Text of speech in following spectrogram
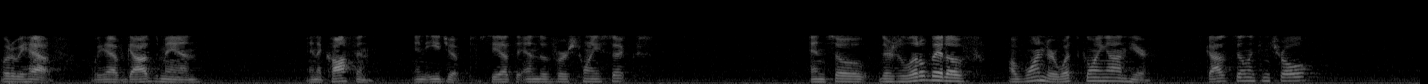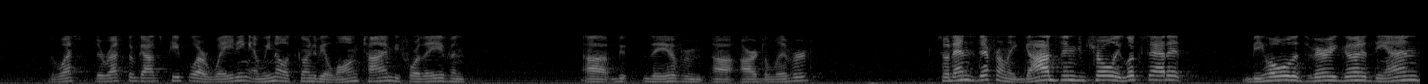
what do we have? We have God's man in a coffin in Egypt. See at the end of verse 26? And so there's a little bit of, of wonder what's going on here? Is God still in control? The rest, the rest of God's people are waiting, and we know it's going to be a long time before they even uh, they even uh, are delivered. So it ends differently. God's in control. He looks at it. Behold, it's very good at the end.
